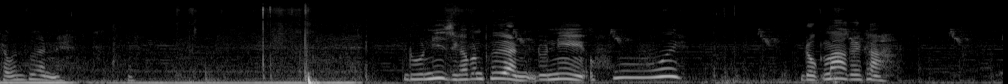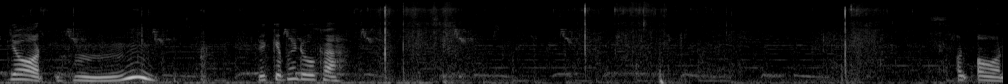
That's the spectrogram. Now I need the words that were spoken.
ค่ะเพื่อนๆ ดูนี่สิครับเพื่อนๆ ดูนี่โอ้โหยดกมากเลยค่ะ ยอดหืมเดี๋ยวเก็บให้ดูค่ะ อ่อน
